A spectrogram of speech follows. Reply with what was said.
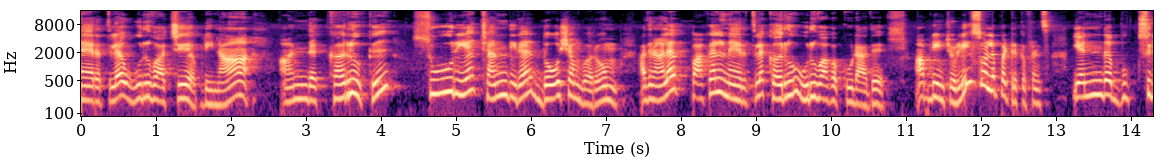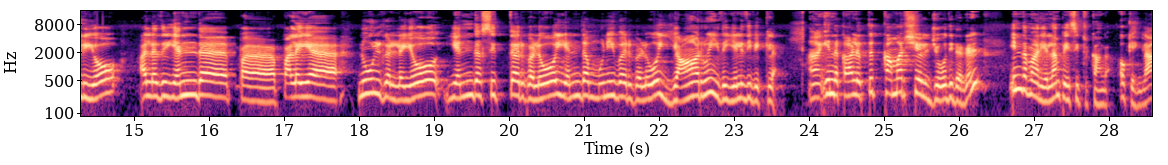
நேரத்தில் உருவாச்சு அப்படின்னா அந்த கருவுக்கு சூரிய சந்திர தோஷம் வரும். அதனால் பகல் நேரத்தில் கரு உருவாகக்கூடாது அப்படின்னு சொல்லி சொல்லப்பட்டிருக்கு ஃப்ரெண்ட்ஸ் எந்த புக்ஸ்லேயோ அல்லது எந்த ப பழைய நூல்கள்லையோ எந்த சித்தர்களோ எந்த முனிவர்களோ யாரும் இதை எழுதி வைக்கல. இந்த காலத்து கமர்ஷியல் ஜோதிடர்கள் இந்த மாதிரியெல்லாம் பேசிகிட்டு இருக்காங்க. ஓகேங்களா?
